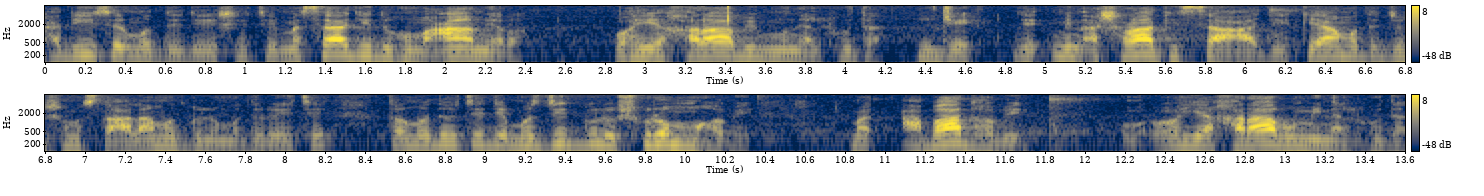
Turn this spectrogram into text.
হাদিসের মধ্যে যে এসেছে মাসাজিদ হুম আমেরা ওয়াহিয়া খারাপ ইমুন আল হুদা জি মিন আশরাত ইসা যে কেয়ামতের যে সমস্ত আলামতগুলোর মধ্যে রয়েছে তার মধ্যে হচ্ছে যে মসজিদগুলো সুরম্য হবে আবাদ হবে। ওহিয়া খারাপ মিনাল হুদা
